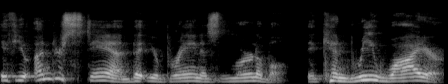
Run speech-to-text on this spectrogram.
if you understand that your brain is learnable, it can rewire.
